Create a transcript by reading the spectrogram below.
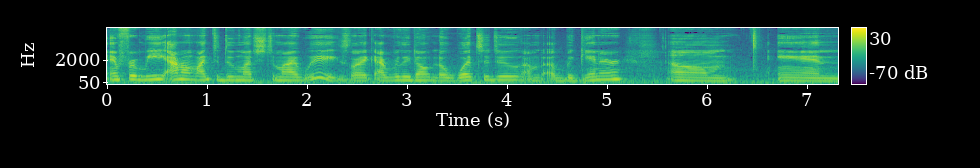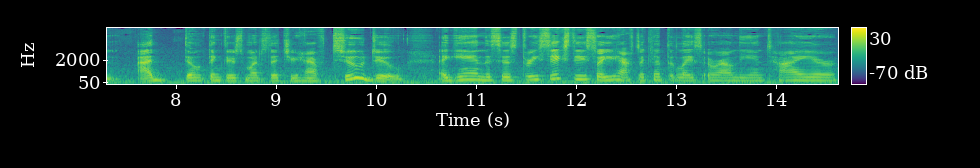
And for me, I don't like to do much to my wigs. Like I really don't know what to do. I'm a beginner um, and I don't think there's much that you have to do. Again, this is 360, so you have to cut the lace around the entire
